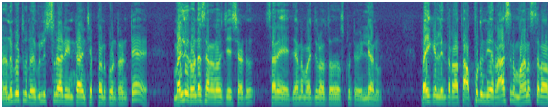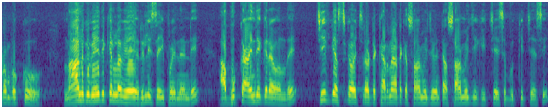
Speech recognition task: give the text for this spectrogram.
నన్ను పెట్టుకు నన్ను పిలుస్తున్నాడు ఏంటా అని చెప్పనుకుంటుంటే మళ్ళీ రెండోసారి అనౌన్స్ చేశాడు. సరే జన మధ్యలో తోసుకుంటూ వెళ్ళాను. పైకి వెళ్ళిన తర్వాత అప్పుడు నేను రాసిన మానసరోవరం బుక్ నాలుగు వేదికల్లో వే- రిలీజ్ అయిపోయిందండి. ఆ బుక్ ఆయన దగ్గరే ఉంది. చీఫ్ గెస్ట్గా వచ్చినట్టు కర్ణాటక స్వామీజీ ఉంటే ఆ స్వామీజీకి ఇచ్చేసి బుక్ ఇచ్చేసి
